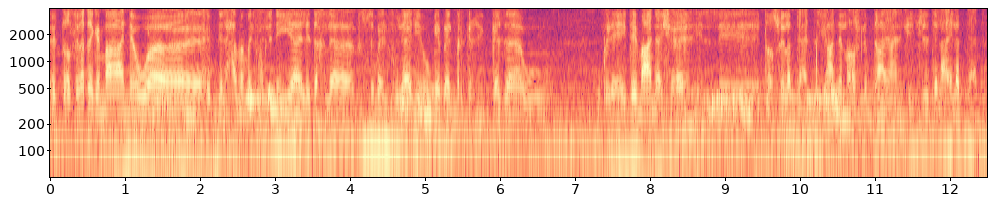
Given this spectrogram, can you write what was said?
التأصيلات يا جماعة إن هو ابن الحمام الفلانية اللي داخلة في السباق الفلاني وجايبة المركز الكذا و... وكده. ده معانا شا... التأصيلة بتاعت يعني الأصل بتاع يعني سلسلة العائلة بتاعتها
